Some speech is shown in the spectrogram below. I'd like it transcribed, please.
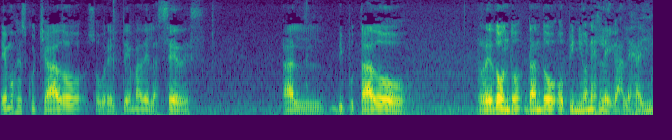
hemos escuchado sobre el tema de las sedes al diputado Redondo dando opiniones legales ahí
